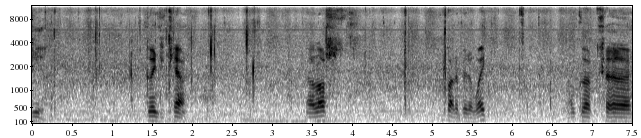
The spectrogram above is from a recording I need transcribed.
Yeah. Going to town. I lost quite a bit of weight. I've got uh,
